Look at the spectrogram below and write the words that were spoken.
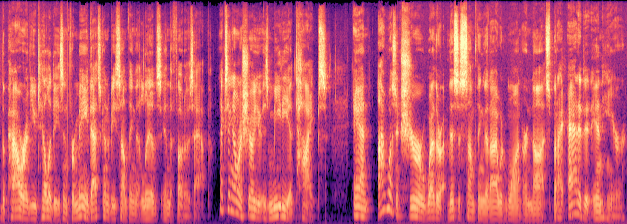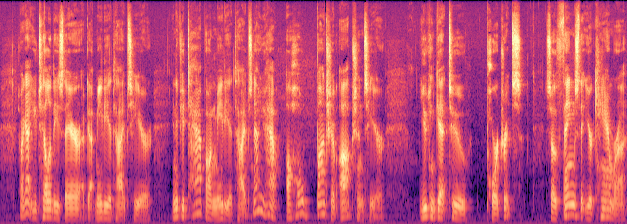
the power of utilities, and for me, that's going to be something that lives in the Photos app. Next thing I want to show you is media types. And I wasn't sure whether this is something that I would want or not, but I added it in here. So I got utilities there, I've got media types here, and if you tap on media types, now you have a whole bunch of options here. You can get to portraits, so things that your camera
